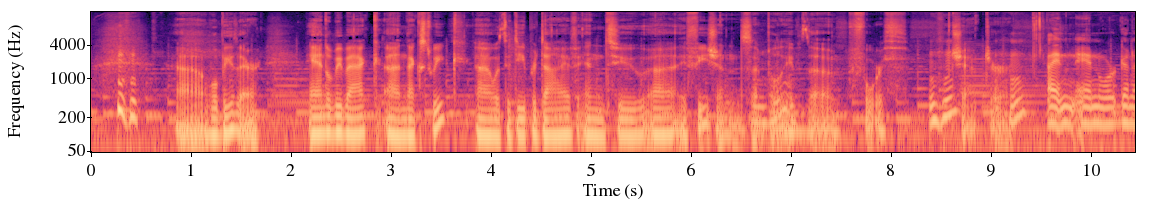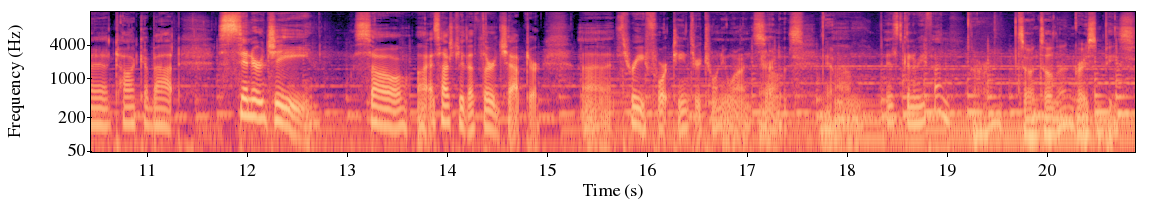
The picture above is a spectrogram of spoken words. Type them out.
uh, we'll be there. And we'll be back uh, next week uh, with a deeper dive into uh, Ephesians, I believe the 4th chapter. And and we're going to talk about synergy. So uh, it's actually the third chapter, uh, 3, 14 through 21. So it is. Yeah. um, it's going to be fun. All right. So until then, grace and peace.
